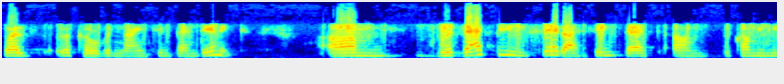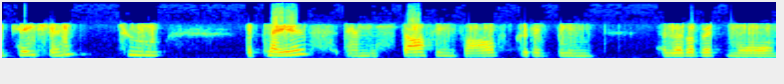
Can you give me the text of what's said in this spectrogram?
was the COVID nineteen pandemic. Um, with that being said, I think that um, the communication to the players and the staff involved could have been a little bit more,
